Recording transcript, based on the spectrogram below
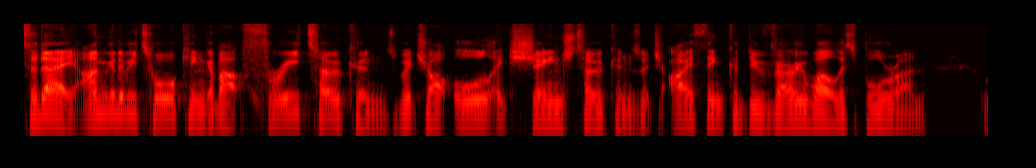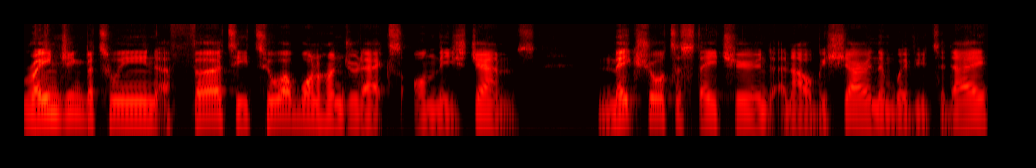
Today, I'm going to be talking about three tokens, which are all exchange tokens, which I think could do very well this bull run, ranging between a 30 to a 100x on these gems. Make sure to stay tuned, and I'll be sharing them with you today.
